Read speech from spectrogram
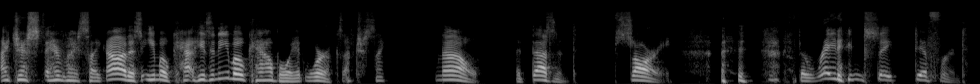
I just everybody's like, oh, this emo cow. He's an emo cowboy. It works. I'm just like, no, it doesn't. Sorry, the ratings say different.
